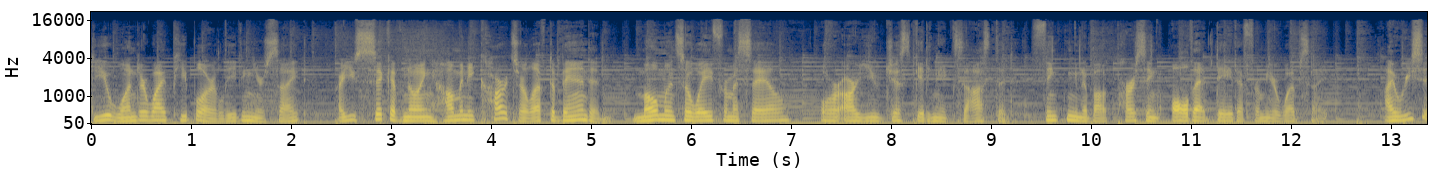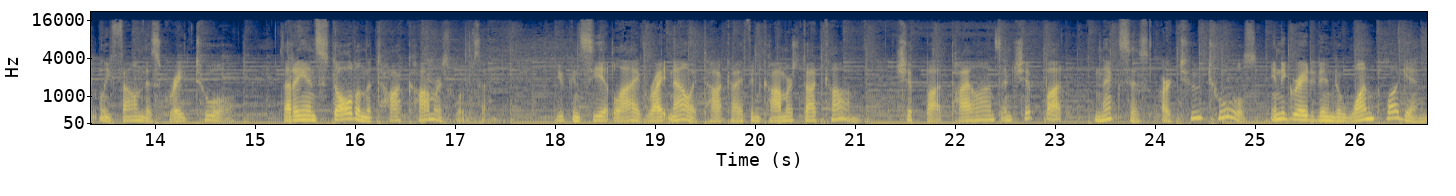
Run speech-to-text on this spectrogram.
Do you wonder why people are leaving your site? Are you sick of knowing how many carts are left abandoned, moments away from a sale? Or are you just getting exhausted thinking about parsing all that data from your website? I recently found this great tool that I installed on the Talk Commerce website. You can see it live right now at talk-commerce.com. ChipBot Pylons and ChipBot Nexus are two tools integrated into one plugin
